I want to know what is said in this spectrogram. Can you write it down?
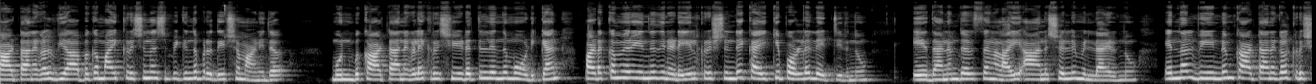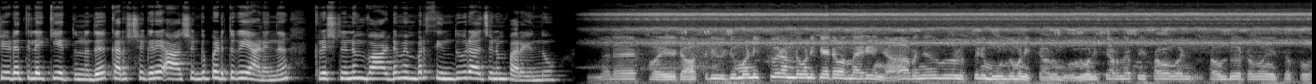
കാട്ടാനകൾ വ്യാപകമായി കൃഷി നശിപ്പിക്കുന്ന പ്രദേശമാണിത്. മുൻപ് കാട്ടാനകളെ കൃഷിയിടത്തിൽ നിന്നും ഓടിക്കാൻ പടക്കമെറിയുന്നതിനിടയിൽ കൃഷ്ണന്റെ കൈക്ക് പൊള്ളലേറ്റിരുന്നു. ഏതാനും ദിവസങ്ങളായി ആനശല്യമില്ലായിരുന്നു. എന്നാൽ വീണ്ടും കാട്ടാനകൾ കൃഷിയിടത്തിലേക്ക് എത്തുന്നത് കർഷകരെ ആശങ്കപ്പെടുത്തുകയാണെന്ന് കൃഷ്ണനും വാർഡ് മെമ്പർ സിന്ധുരാജനും പറയുന്നു. ഇന്നലെ രാത്രി ഒരു മണിക്കോ രണ്ട് മണിക്കായിട്ട് വന്നായിരുന്നു. ഞാൻ അറിഞ്ഞത് വെളുപ്പിന് മൂന്ന് മണിക്കാണ്. മൂന്ന് മണിക്ക് അറിഞ്ഞപ്പോൾ ഈ സൗണ്ട് സൗണ്ട് കേട്ടപ്പോൾ ചോദിച്ചപ്പോൾ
